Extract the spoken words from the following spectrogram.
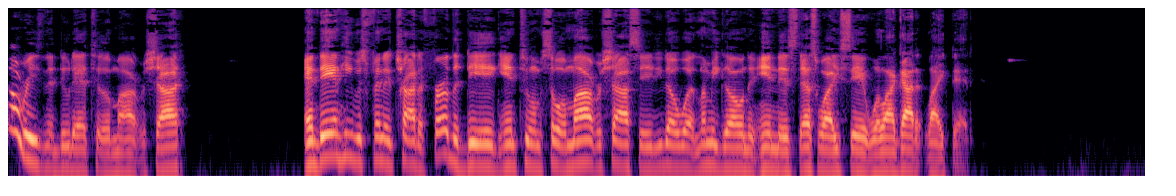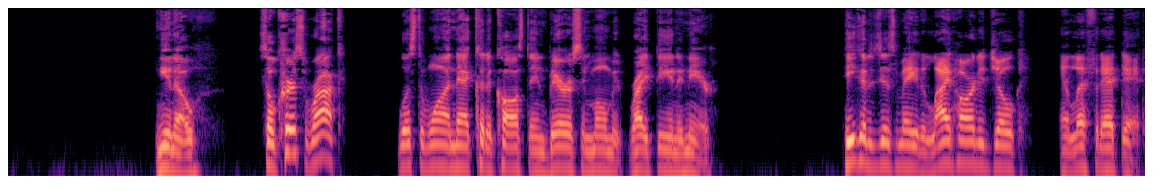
No reason to do that to Ahmad Rashad. And then he was finna try to further dig into him. So Ahmad Rashad said, you know what, let me go on and end this. That's why he said, well, I got it like that. You know, so Chris Rock was the one that could have caused the embarrassing moment right then and there. He could have just made a lighthearted joke and left it at that.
